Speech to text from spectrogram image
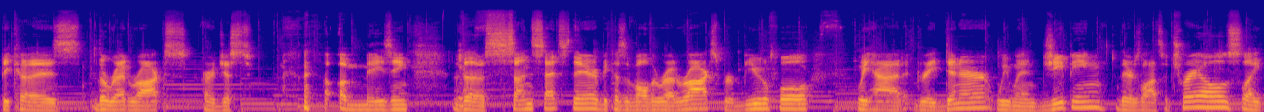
because the red rocks are just amazing. The sunsets there because of all the red rocks were beautiful. We had a great dinner. We went jeeping. There's lots of trails, like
